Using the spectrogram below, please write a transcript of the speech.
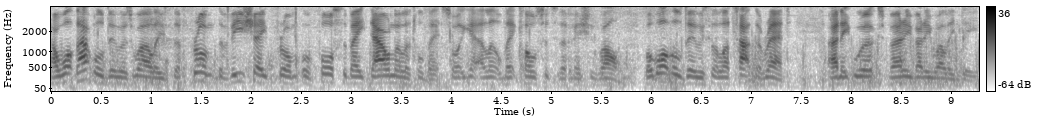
Now what that will do as well is the front, the V-shaped front, will force the bait down a little bit so it get a little bit closer to the fish as well. But what they'll do is they'll attack the red and it works very, very well indeed.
